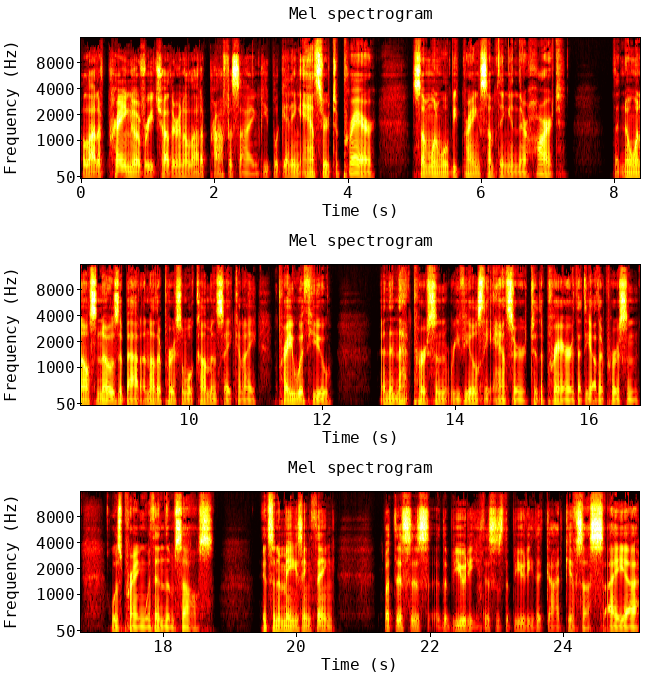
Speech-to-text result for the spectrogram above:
a lot of praying over each other and a lot of prophesying, people getting answer to prayer. Someone will be praying something in their heart that no one else knows about. Another person will come and say, Can I pray with you? And then that person reveals the answer to the prayer that the other person was praying within themselves. It's an amazing thing but this is the beauty. This is the beauty that God gives us. I uh,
